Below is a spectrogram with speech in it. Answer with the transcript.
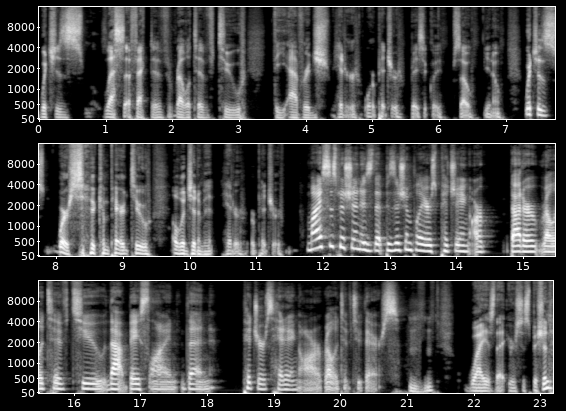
which is less effective relative to the average hitter or pitcher, basically. So, you know, which is worse compared to a legitimate hitter or pitcher. My suspicion is that position players pitching are better relative to that baseline than pitchers hitting are relative to theirs. hmm Why is that your suspicion?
